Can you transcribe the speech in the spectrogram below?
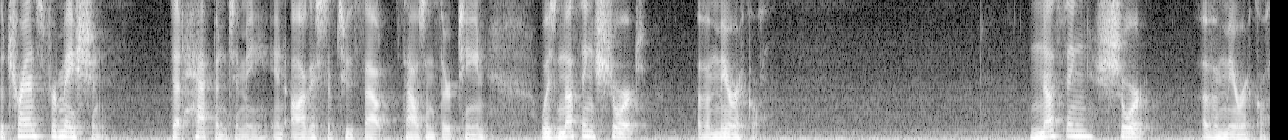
The transformation that happened to me in August of 2013 was nothing short of a miracle. Nothing short of a miracle.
